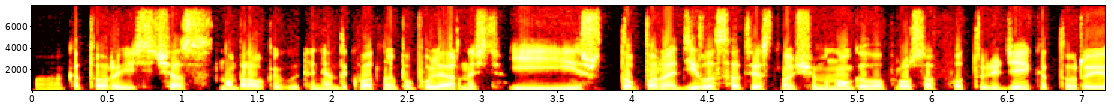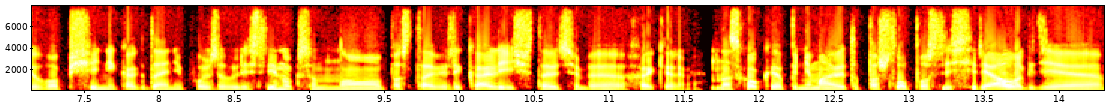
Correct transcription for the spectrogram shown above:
а, который сейчас набрал какую-то неадекватную популярность, и что породило, соответственно, очень много вопросов от людей, которые вообще никогда не пользовались Linux, но поставили Kali и считают себя хакерами. Насколько я понимаю, это пошло после сериала, где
